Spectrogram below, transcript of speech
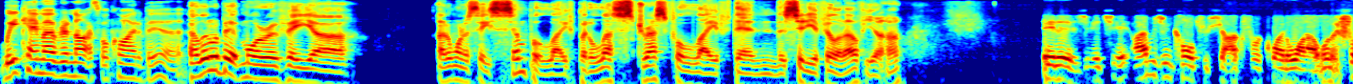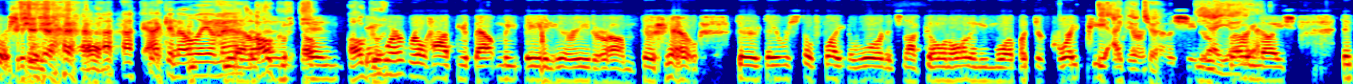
we came over to Knoxville quite a bit. A little bit more of a uh, I don't want to say simple life, but a less stressful life than the city of Philadelphia, huh? It is. It's. It, I was in culture shock for quite a while when I first moved. Um, I can only you imagine. know, All and, good, though. and All they good. weren't real happy about me being here either. Um, they're, you know, they're they were still fighting a war that's not going on anymore. But they're great people Yeah, I here in getcha. Tennessee. Yeah, They're yeah, very yeah. nice. They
